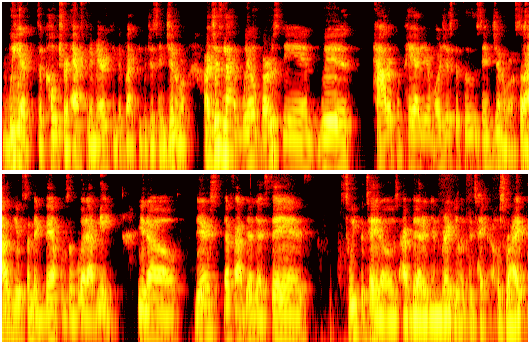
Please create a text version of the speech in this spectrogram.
we as the culture, African Americans and Black people just in general, are just not well versed in with how to prepare them or just the foods in general. So I'll give some examples of what I mean. You know, there's stuff out there that says sweet potatoes are better than regular potatoes, right?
